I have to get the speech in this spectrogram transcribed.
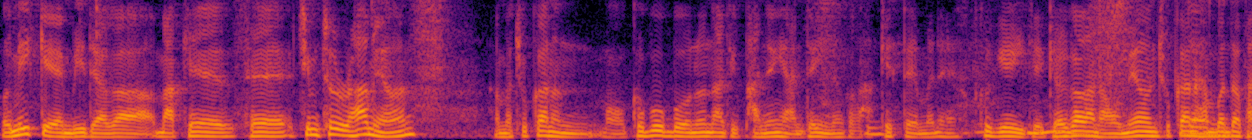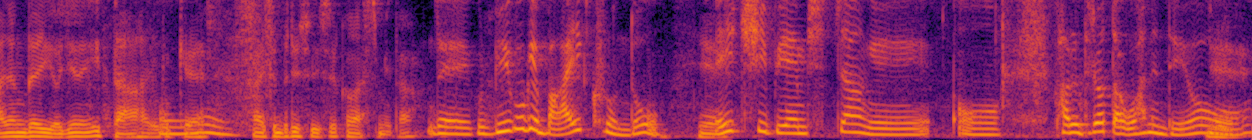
의미 있게 엔비디아가 마켓에 침투를 하면 아마 주가는 뭐 그 부분은 아직 반영이 안 돼 있는 것 같기 때문에 그게 이제 결과가 나오면 주가는 음. 네. 한번 더 반영될 여지는 있다 이렇게 오. 말씀드릴 수 있을 것 같습니다. 네, 그리고 미국의 마이크론도 예. HBM 시장에 어, 발을 들였다고 하는데요. 예.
